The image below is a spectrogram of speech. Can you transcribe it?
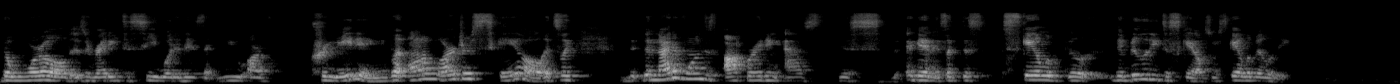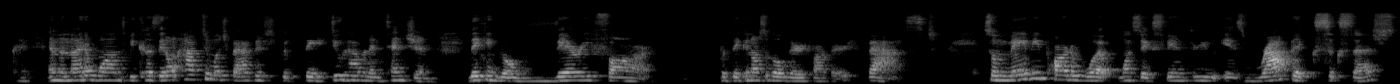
the world is ready to see what it is that you are creating but on a larger scale. It's like the, knight of wands is operating as this again it's like this scalability the ability to scale so scalability. Okay? And the knight of wands because they don't have too much baggage but they do have an intention they can go very far but they can also go very far very fast so maybe part of what wants to expand through you is rapid success,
